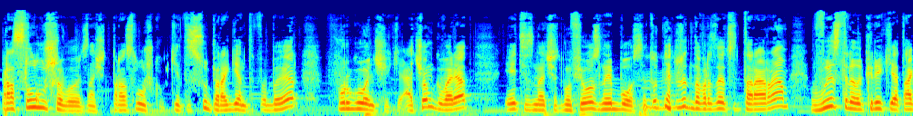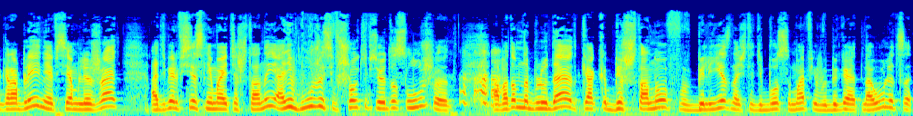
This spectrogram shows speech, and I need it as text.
прослушивают, значит, прослушку какие-то суперагенты ФБР в фургончике, о чем говорят эти, значит, мафиозные боссы. Тут неожиданно раздается тарарам, выстрелы, крики, это ограбление, всем лежать, а теперь все снимаете штаны, они в ужасе, в шоке все это слушают, а потом наблюдают, как без штанов в белье, значит, эти боссы мафии выбегают на улицу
